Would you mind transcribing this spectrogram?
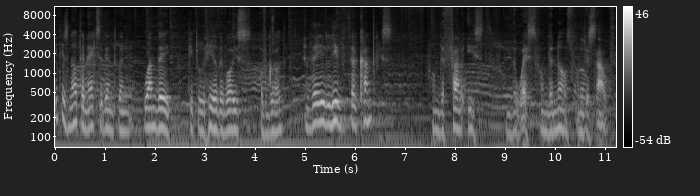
It is not an accident when one day people hear the voice of God and they leave their countries from the far east, from the west, from the north, from the south.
